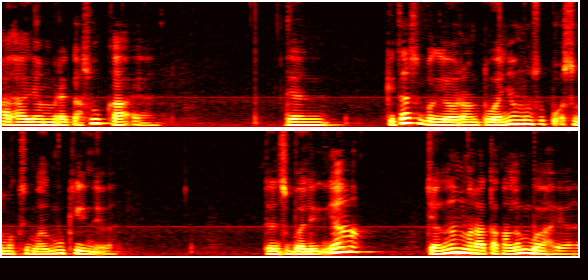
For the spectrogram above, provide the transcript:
hal-hal yang mereka suka ya. Dan kita sebagai orang tuanya mensupport semaksimal mungkin ya. Dan sebaliknya jangan meratakan lembah ya.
